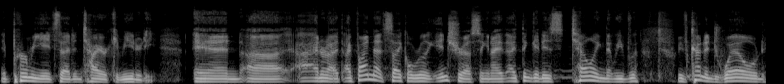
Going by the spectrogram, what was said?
it permeates that entire community. And I don't know, I, I, find that cycle really interesting, and I, I think it is telling that we've we've kind of dwelled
